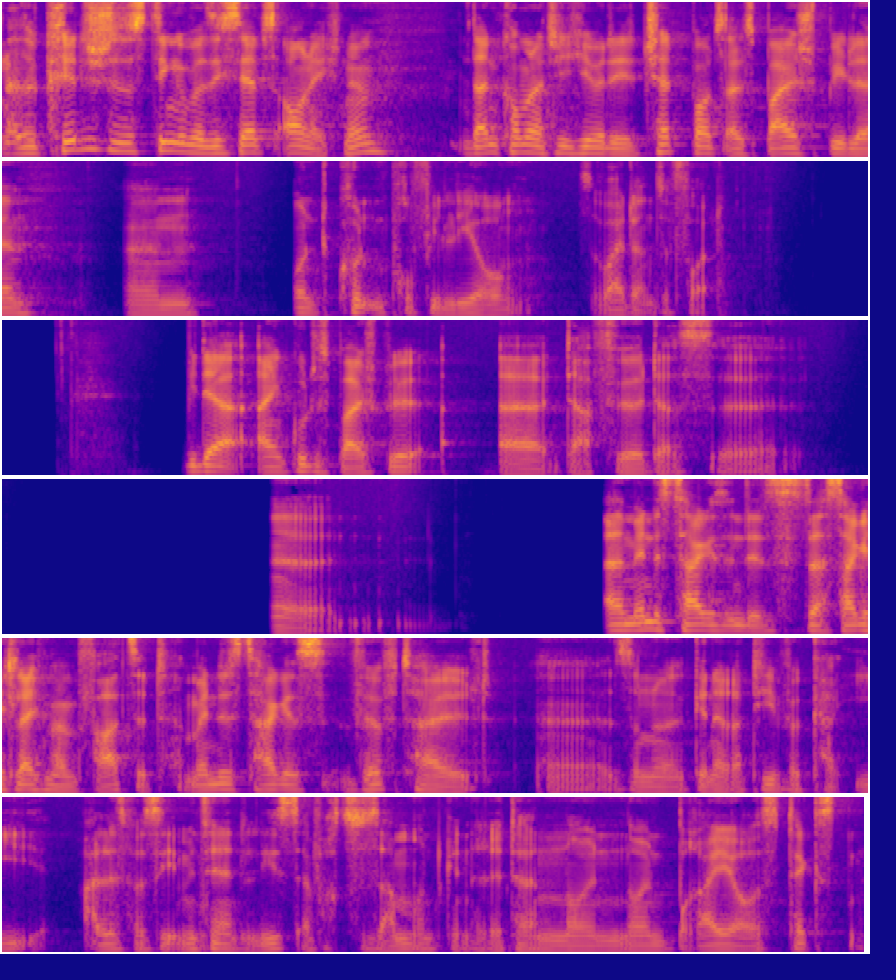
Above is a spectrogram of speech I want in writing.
Also kritisch ist das Ding über sich selbst auch nicht. Ne? Dann kommen natürlich hier wieder die Chatbots als Beispiele ähm, und Kundenprofilierung, so weiter und so fort. Wieder ein gutes Beispiel äh, dafür, dass äh, äh, am Ende des Tages, das, das sage ich gleich mal im Fazit, am Ende des Tages wirft halt äh, so eine generative KI alles, was sie im Internet liest, einfach zusammen und generiert einen neuen, neuen Brei aus Texten.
